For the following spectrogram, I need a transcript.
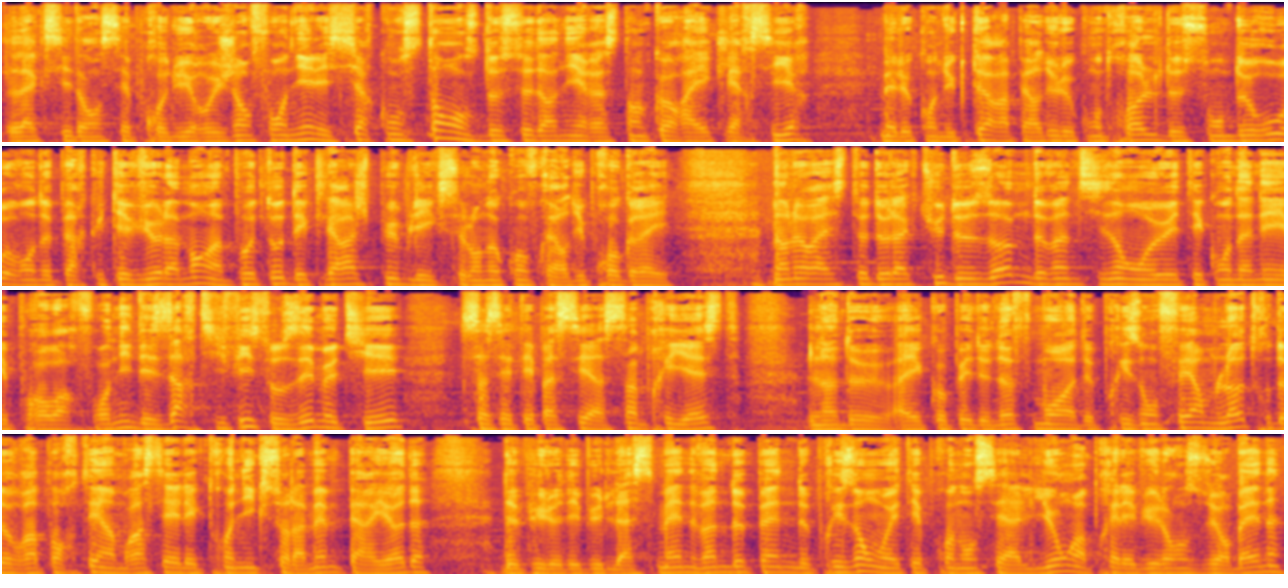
L'accident s'est produit rue Jean Fournier. Les circonstances de ce dernier restent encore à éclaircir. Mais le conducteur a perdu le contrôle de son deux roues avant de percuter violemment un poteau d'éclairage public, selon nos confrères du Progrès. Dans le reste de l'actu, deux hommes de 26 ans ont été condamnés pour avoir fourni des artifices aux émeutiers. Ça s'était passé à Saint-Priest. L'un d'eux a écopé de 9 mois de prison ferme. L'autre devra porter un bracelet électronique sur la même période. Depuis le début de la semaine, 22 peines de prison ont été prononcées à Lyon après les violences urbaines,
